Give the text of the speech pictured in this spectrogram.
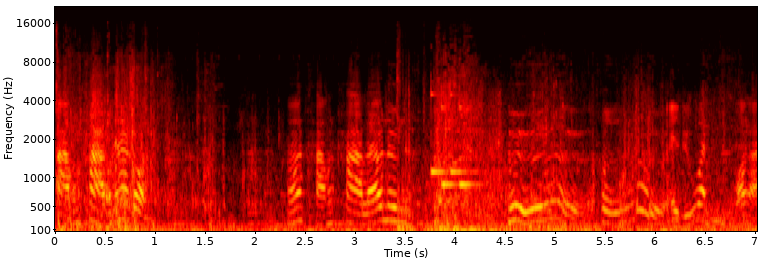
ขามันขาดหน้าก่อนฮะขามันขาดแล้วหนึ่ง เฮ้อเฮ้อไอ้ด้วนว่าไง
